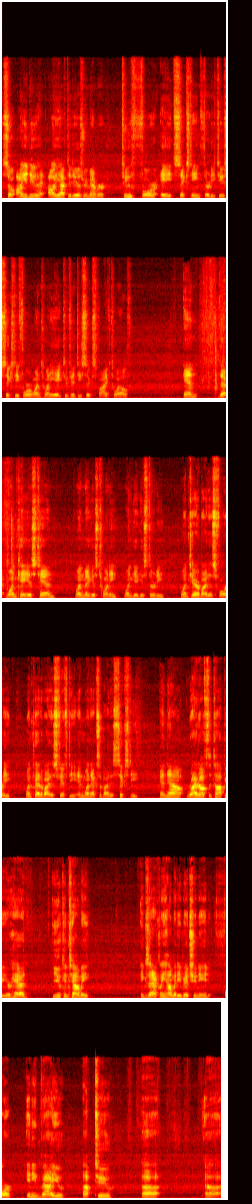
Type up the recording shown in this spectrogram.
so all you do, all you have to do is remember 2, 4, 8, 16, 32, 64, 128, 256, 512. And that 1K is 10, 1 meg is 20, 1 gig is 30, 1 terabyte is 40, 1 petabyte is 50, and 1 exabyte is 60. And now, right off the top of your head, you can tell me exactly how many bits you need for any value up to uh, uh,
